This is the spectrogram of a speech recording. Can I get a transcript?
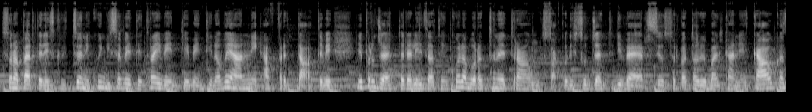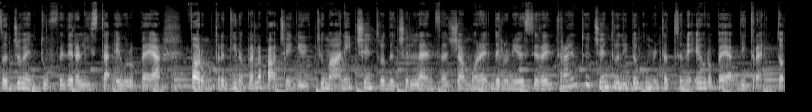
Sono aperte le iscrizioni, quindi se avete tra i 20 e i 29 anni affrettatevi. Il progetto è realizzato in collaborazione tra un sacco di soggetti diversi, Osservatorio Balcani e Caucaso, Gioventù Federalista Europea, Forum Trentino per la pace e i diritti umani, Centro d'eccellenza Jean Monnet dell'Università di Trento e Centro di documentazione europea di Trento.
